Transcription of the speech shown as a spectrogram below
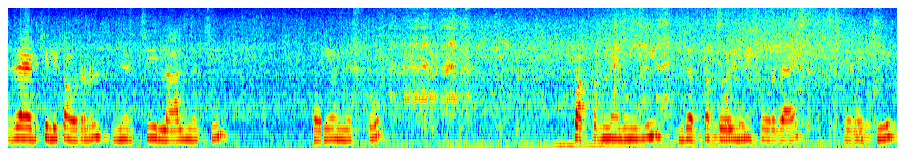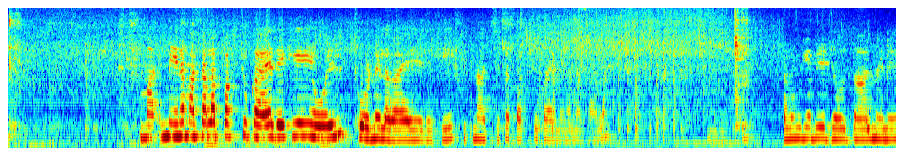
रेड चिली पाउडर मिर्ची, लाल मिर्ची। तो ये हम इसको पकड़ने दूँगी जब तक कोई नहीं छोड़ जाए। ये देखिए। मेरा मसाला पक चुका है, देखिए ऑयल छोड़ने लगा है, ये देखिए, कितना अच्छे से पक चुका है मेरा मसाला। डालूँगी अभी जो दाल मैंने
